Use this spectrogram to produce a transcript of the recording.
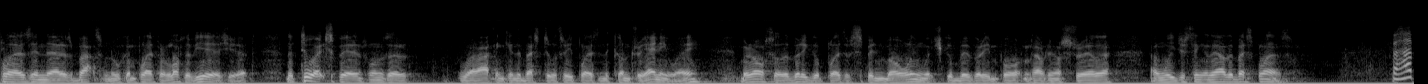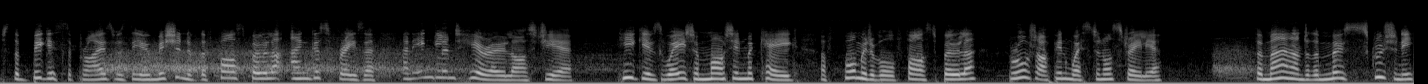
players in there as batsmen who can play for a lot of years yet. The two experienced ones are, well, I think in the best two or three players in the country anyway but also they're very good players of spin bowling, which could be very important out in Australia, and we just think they are the best players. Perhaps the biggest surprise was the omission of the fast bowler Angus Fraser, an England hero last year. He gives way to Martin McCague, a formidable fast bowler brought up in Western Australia. The man under the most scrutiny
